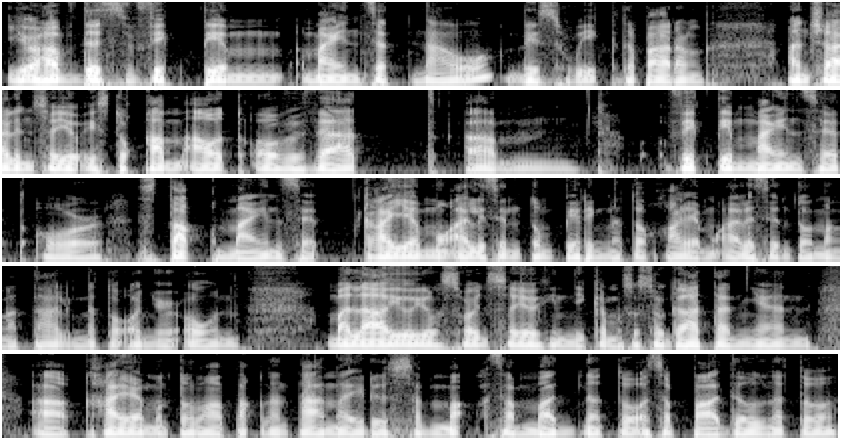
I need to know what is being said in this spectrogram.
you have this victim mindset now this week na parang ang challenge sa'yo is to come out of that um, victim mindset or stuck mindset. Kaya mong alisin tong piring na to, kaya mong alisin tong mga taling na to on your own. Malayo yung sword sa'yo, hindi ka masusugatan yan. Uh, kaya mong tumapak ng tama ito sa, sa mud na to, sa puddle na to.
